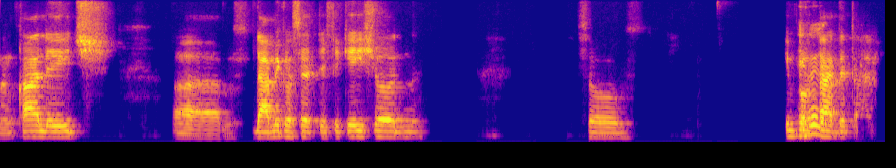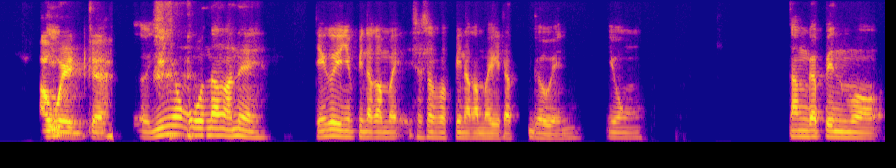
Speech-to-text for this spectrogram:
ng college, uh, dami kong certification. So, importante talaga. Aware ka. Yun yung unang ano eh. Tingin ko yun yung pinaka isa sa pinakamahirap gawin. Yung tanggapin mo,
